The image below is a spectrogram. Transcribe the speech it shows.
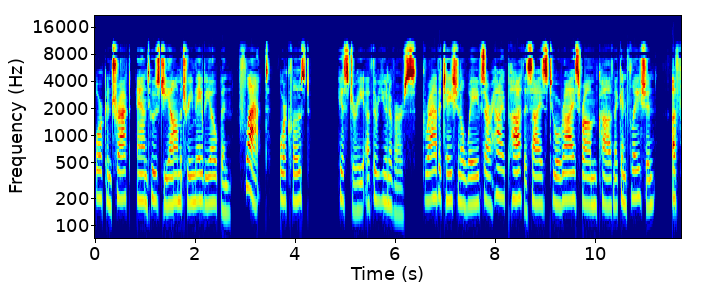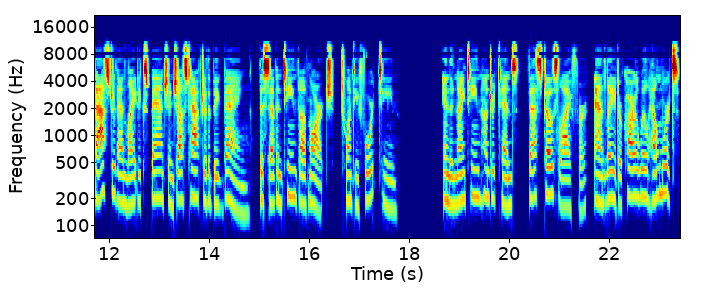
or contract and whose geometry may be open, flat, or closed. History of the universe. Gravitational waves are hypothesized to arise from cosmic inflation, a faster than light expansion just after the Big Bang, the 17th of March, 2014. In the 1910s, Vesto Slipher and later Carl Wilhelm Wirtz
